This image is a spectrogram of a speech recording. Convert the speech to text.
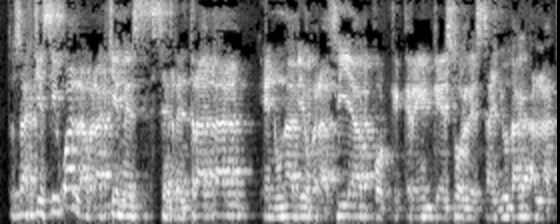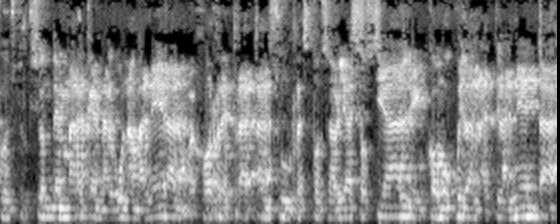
Entonces aquí es igual, habrá quienes se retratan en una biografía porque creen que eso les ayuda a la construcción de marca en alguna manera, a lo mejor retratan su responsabilidad social, en cómo cuidan al planeta.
